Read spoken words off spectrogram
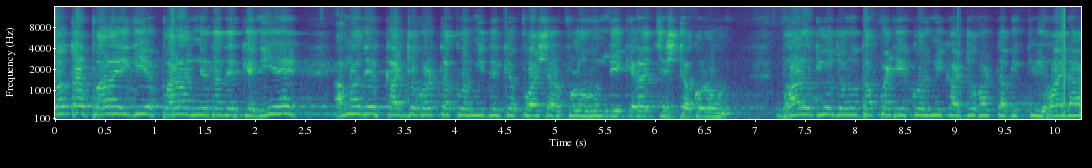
যত পাড়ায় গিয়ে পাড়ার নেতাদেরকে নিয়ে আমাদের কার্যকর্তা কর্মীদেরকে পয়সার প্রলোভন দিয়ে কেনার চেষ্টা করুন। ভারতীয় জনতা পার্টির কর্মী কার্যকর্তা বিক্রি হয় না,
